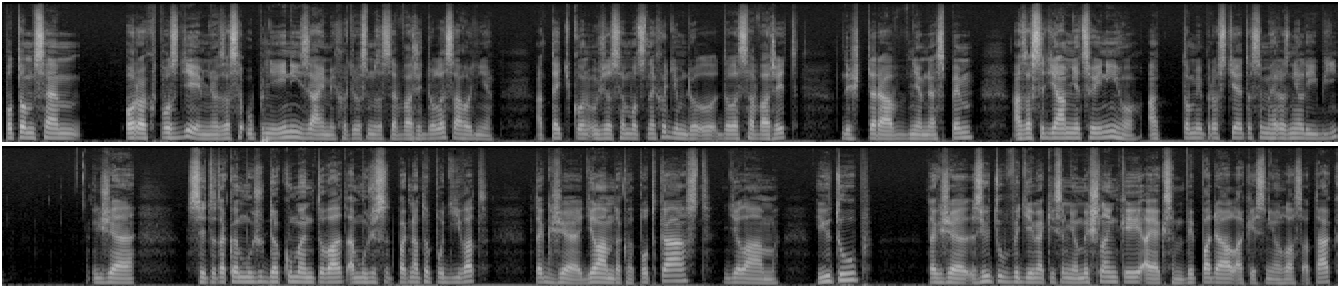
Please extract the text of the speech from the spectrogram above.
Potom jsem o rok později měl zase úplně jiný zájmy, chodil jsem zase vařit do lesa hodně. A teď už zase moc nechodím do, do lesa vařit, když teda v něm nespím a zase dělám něco jiného. A to mi prostě, to se mi hrozně líbí, že si to takhle můžu dokumentovat a můžu se pak na to podívat. Takže dělám takhle podcast, dělám YouTube, Takže z YouTube vidím, jaký jsem měl myšlenky a jak jsem vypadal, jaký jsem měl hlas a tak.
